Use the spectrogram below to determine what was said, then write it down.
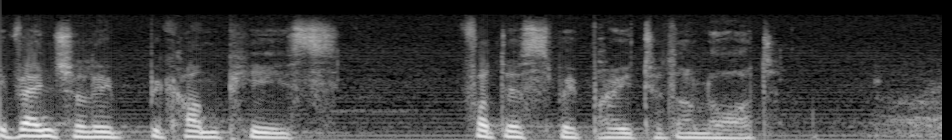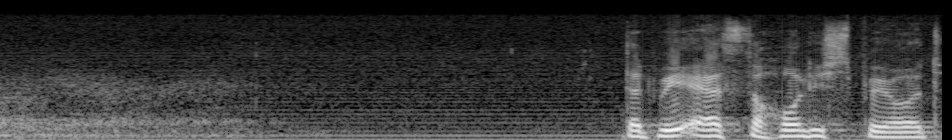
eventually become peace. For this we pray to the Lord. That we ask the Holy Spirit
